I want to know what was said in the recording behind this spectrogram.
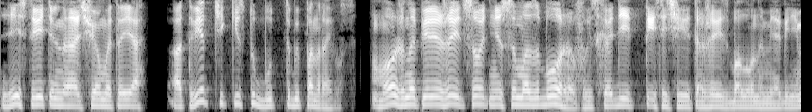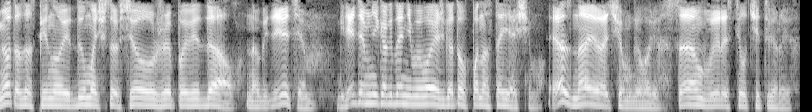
«Действительно, о чем это я?» Ответ чекисту будто бы понравился. Можно пережить сотни самосборов, исходить тысячи этажей с баллонами огнемета за спиной и думать, что все уже повидал. Но к детям... К детям никогда не бываешь готов по-настоящему. Я знаю, о чем говорю. Сам вырастил четверых.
